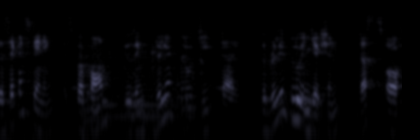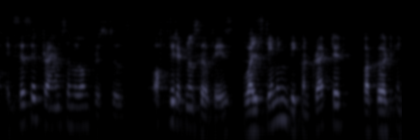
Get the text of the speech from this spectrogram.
The second staining is performed using brilliant blue G dye. The brilliant blue injection dusts off excessive triamcinolone crystals off the retinal surface while staining the contracted, puckered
